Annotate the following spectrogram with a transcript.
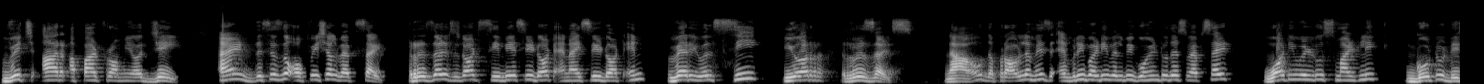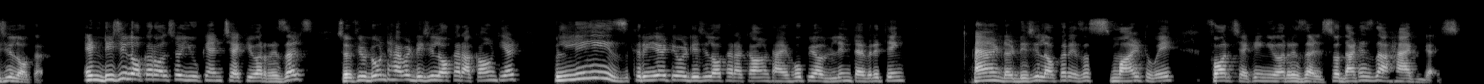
which are apart from your JEE. And this is the official website results.cbse.nic.in where you will see your results. Now, the problem is everybody will be going to this website. What you will do smartly? Go to DigiLocker. In DigiLocker also you can check your results. So if you don't have a DigiLocker account yet, please create your DigiLocker account. I hope you have linked everything and DigiLocker is a smart way for checking your results. So that is the hack guys.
